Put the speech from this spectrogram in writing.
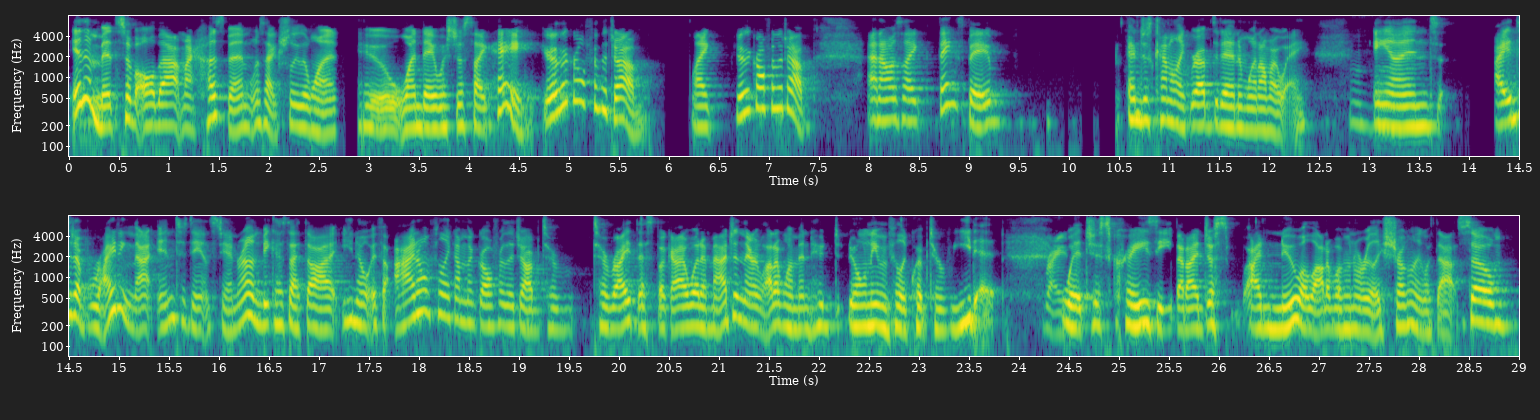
in the midst of all that, my husband was actually the one who one day was just like, Hey, you're the girl for the job. Like, you're the girl for the job. And I was like, Thanks, babe. And just kind of like rubbed it in and went on my way. Mm-hmm. And I ended up writing that into Dance Stand Run because I thought, you know, if I don't feel like I'm the girl for the job to to write this book, I would imagine there are a lot of women who don't even feel equipped to read it, right? Which is crazy. But I just I knew a lot of women were really struggling with that. So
